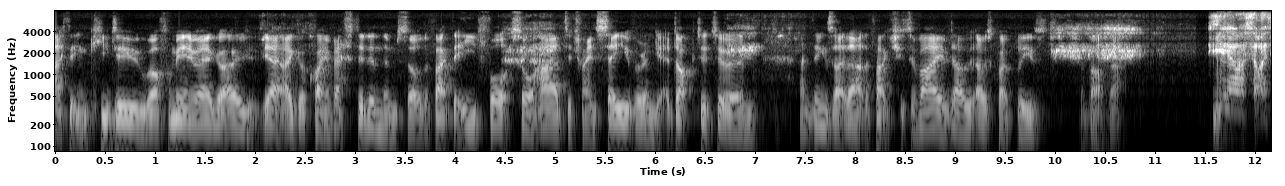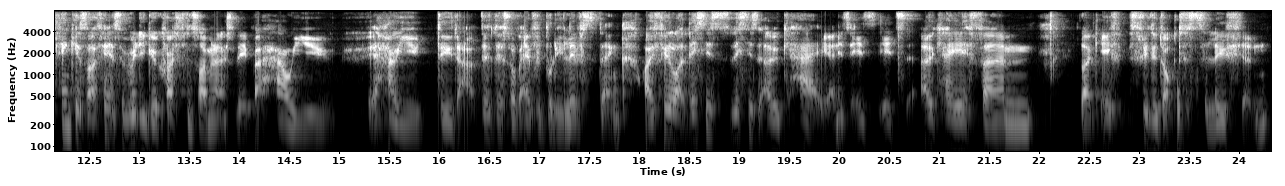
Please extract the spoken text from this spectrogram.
I think you do well for me anyway. I got I, yeah, I got quite invested in them. So the fact that he'd fought so hard to try and save her and get a doctor to her and, and things like that, the fact she survived, I was, I was quite pleased about that. Yeah, I, th- I, think it's I think it's a really good question, Simon. Actually, about how you how you do that, the, the, sort of everybody lives thing. I feel like this is this is okay, and it's it's it's okay if um like if through the doctor's solution.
